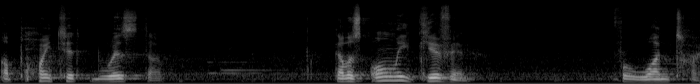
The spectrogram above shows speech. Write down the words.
appointed wisdom that was only given for one time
